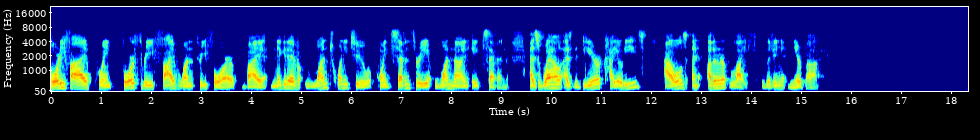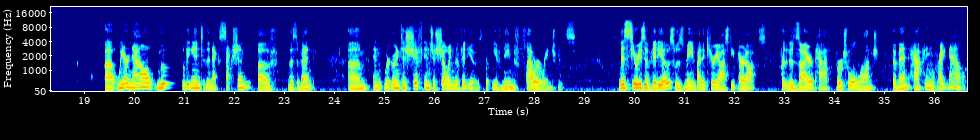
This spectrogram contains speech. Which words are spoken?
45.435134 by negative 122.731987, as well as the deer, coyotes, owls, and other life living nearby. Uh, we are now moving into the next section of this event, um, and we're going to shift into showing the videos that we've named flower arrangements. This series of videos was made by the Curiosity Paradox for the Desire Path virtual launch event happening right now.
